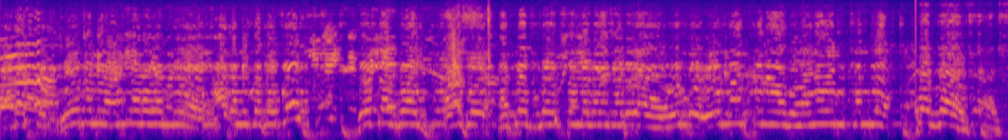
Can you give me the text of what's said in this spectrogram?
ಆದಷ್ಟು ಬೇಗನೆ ಅಂಗಣವನ್ನು ಆಗಮಿಸಬೇಕು ಜೋಕರ್ ಬಾಯ್ಸ್ ಹಾಗೂ ಎಫ್ಎಫ್ ಬಾಯ್ಸ್ ತಂಡಗಳ ನಡುವೆ ಒಂದು ರೋಮಾಂಚನ ಹಾಗೂ ಹಣವನ್ನು ತಂದ ಬಾಯ್ಸ್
